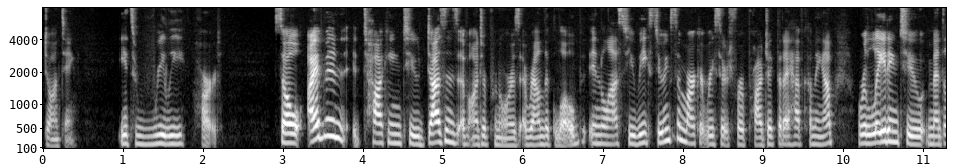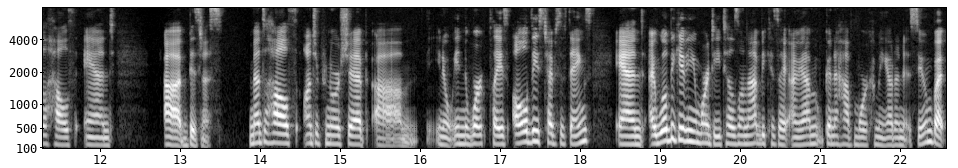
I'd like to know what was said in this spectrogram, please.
daunting. It's really hard. So, I've been talking to dozens of entrepreneurs around the globe in the last few weeks, doing some market research for a project that I have coming up relating to mental health and uh, business, mental health, entrepreneurship, um, you know, in the workplace, all of these types of things. And I will be giving you more details on that because I, I am going to have more coming out on it soon. But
